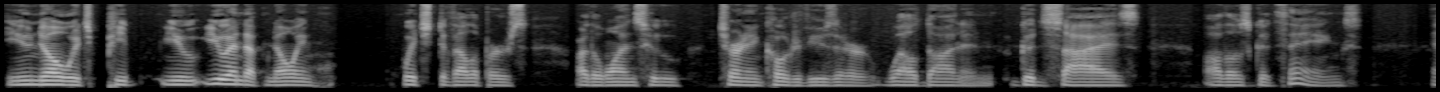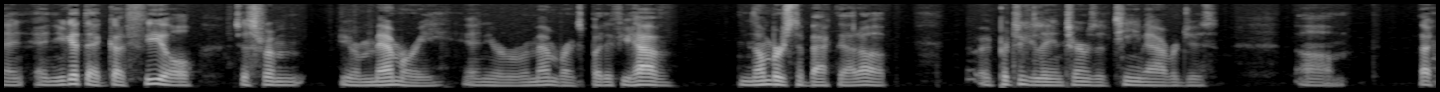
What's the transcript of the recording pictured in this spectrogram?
you know which people you you end up knowing which developers are the ones who turn in code reviews that are well done and good size, all those good things. And and you get that gut feel just from your memory and your remembrance. But if you have numbers to back that up, uh, particularly in terms of team averages, um, that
